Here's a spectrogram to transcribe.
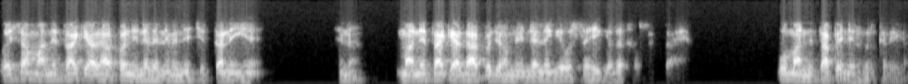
वैसा मान्यता के आधार पर निर्णय लेने में निश्चितता नहीं है है ना। मान्यता के आधार पर जो हम निर्णय लेंगे, वो सही, गलत हो सकता है। वो मान्यता पे निर्भर करेगा।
